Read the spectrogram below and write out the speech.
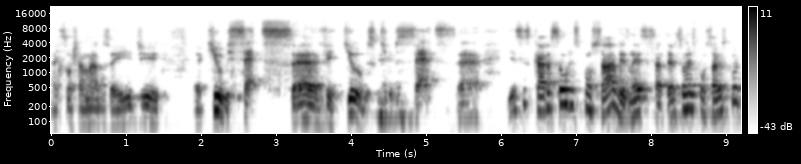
né, que são chamados aí de é, CubeSats, é, V-Cubes, uhum. CubeSats. É, e esses caras são responsáveis, né? Esses satélites são responsáveis por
